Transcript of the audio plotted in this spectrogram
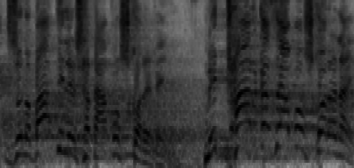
একজন বাতিলের সাথে আপোষ করে নাই, মিথ্যার কাছে আপোষ করে নাই।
